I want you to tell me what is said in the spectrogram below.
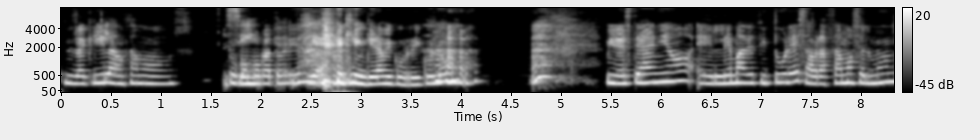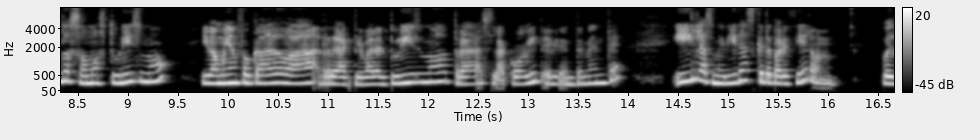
Desde aquí lanzamos tu Sí, convocatoria. quien- quiera mi currículum. Mira, este año el lema de Fitur es Abrazamos el mundo, somos turismo va muy enfocado a reactivar el turismo tras la COVID, evidentemente. ¿Y las medidas qué te parecieron? Pues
